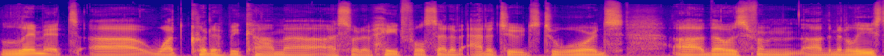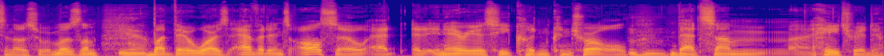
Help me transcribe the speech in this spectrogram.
limit uh, what could have become a, a sort of hateful set of attitudes towards uh, those from uh, the Middle East and those who were Muslim. Yeah. But there was evidence also at, at in areas he couldn't control that some uh, hatred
